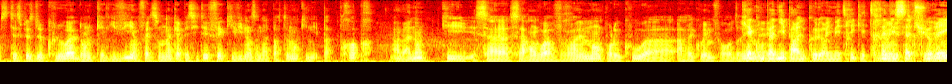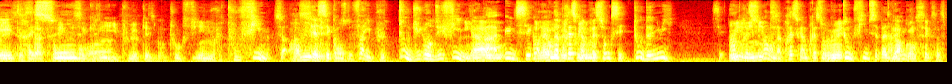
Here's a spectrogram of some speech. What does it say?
cette espèce de cloaque dans lequel il vit, en fait. Son incapacité fait qu'il vit dans un appartement qui n'est pas propre. Ah bah non. Qui, ça, ça renvoie vraiment, pour le coup, à, à Requiem for a Dream. Qui est et- accompagné par une colorimétrie qui est très Oui, désaturée, très sombre. C'est gris, il pleut quasiment tout le Il film. pleut tout le film. Ça, Ah, hormis la séquence de fin, il pleut tout du long du film. Il n'y a pas où- une séquence. on a presque Requiem- l'impression que c'est tout de nuit. C'est impressionnant. On a presque l'impression Oui, que tout le film se passe Alors de nuit. qu'on sait que ça se...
